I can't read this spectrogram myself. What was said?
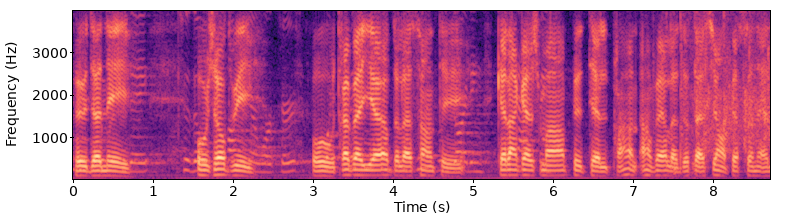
peut donner aujourd'hui aux travailleurs de la santé? Quel engagement peut-elle prendre envers la dotation personnelle?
